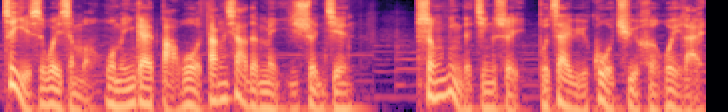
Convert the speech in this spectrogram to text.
这也是为什么我们应该把握当下的每一瞬间。生命的精髓不在于过去和未来，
